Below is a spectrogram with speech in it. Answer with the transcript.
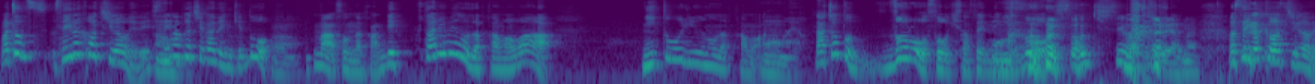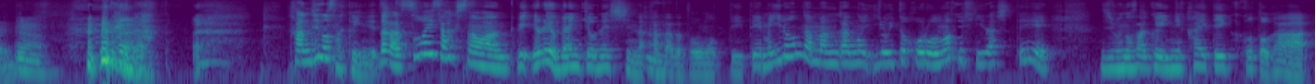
まあちょっと性格は違うね。で、性格は違うねんけど、うん。まあそんな感じで、二人目の仲間は、二刀流の仲間なのよ。だからちょっとゾロを想起させんねんけど、まそうきしてばっかりやな。あ性格は違うねんで、うん。感じの作品で。だから、そういう作者さんは、いろいろ勉強熱心な方だと思っていて、まあ、いろんな漫画の良いところをうまく引き出して、自分の作品に変えていくことが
